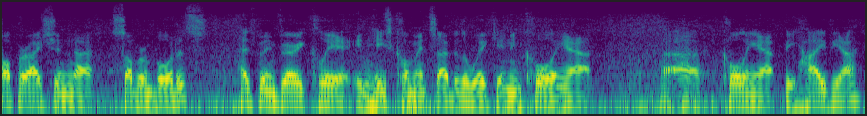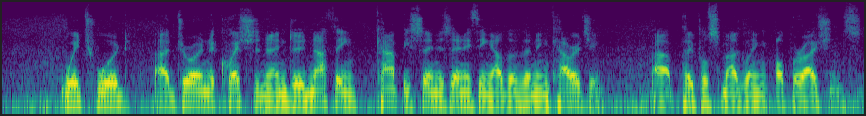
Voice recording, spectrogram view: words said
Operation uh, Sovereign Borders has been very clear in his comments over the weekend in calling out uh, calling out behaviour which would uh, draw into question and do nothing, can't be seen as anything other than encouraging uh, people smuggling operations.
